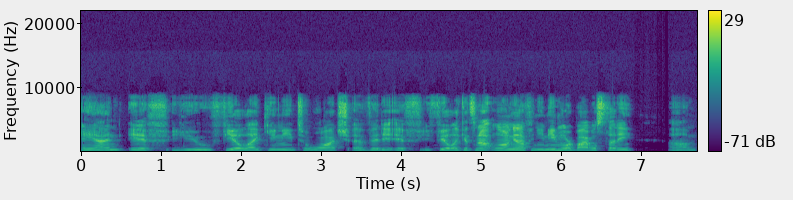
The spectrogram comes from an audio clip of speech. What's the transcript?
and if you feel like you need to watch a video, if you feel like it's not long enough and you need more Bible study, um,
